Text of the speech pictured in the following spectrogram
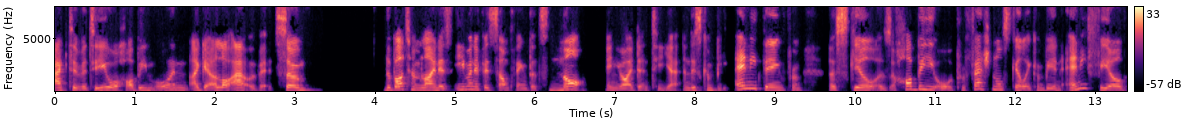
activity or hobby more and I get a lot out of it. So the bottom line is even if it's something that's not in your identity yet. And this can be anything from a skill as a hobby or a professional skill. It can be in any field.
